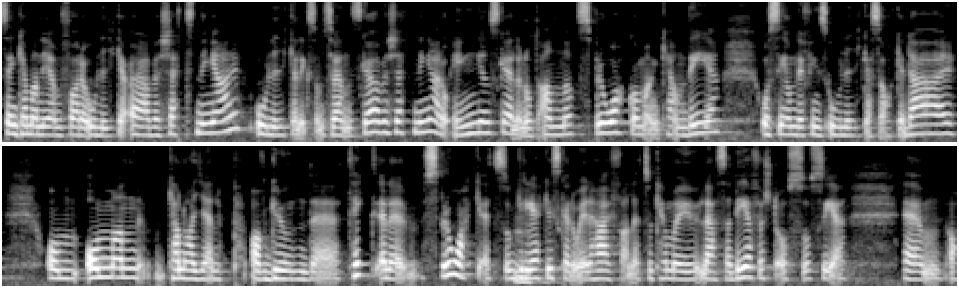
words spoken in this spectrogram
Sen kan man jämföra olika översättningar, olika liksom svenska översättningar och engelska eller något annat språk om man kan det och se om det finns olika saker där. Om, om man kan ha hjälp av grundtext, eller språket, så grekiska då i det här fallet, så kan man ju läsa det förstås och se Ehm, ja,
